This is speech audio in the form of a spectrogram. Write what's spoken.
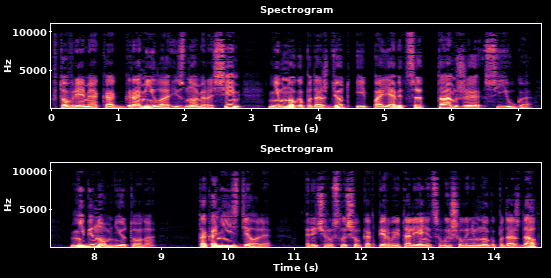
в то время как громила из номера 7 немного подождет и появится там же с юга. Не бином Ньютона. Так они и сделали. Ричард услышал, как первый итальянец вышел и немного подождал,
